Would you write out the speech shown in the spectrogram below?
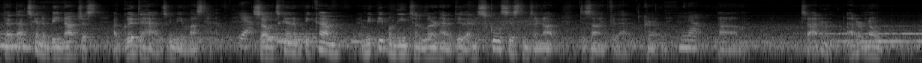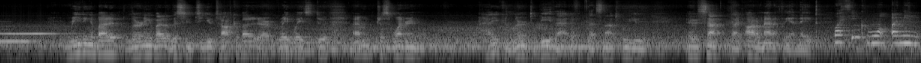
That that's going to be not just a good to have; it's going to be a must have. Yeah. So it's going to become. I mean, people need to learn how to do that, and school systems are not designed for that currently. No. Um, so I don't, I don't know. Reading about it, learning about it, listening to you talk about it are great ways to do it. I'm just wondering how you can learn to be that if that's not who you, it's not like automatically innate. Well, I think, I mean,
